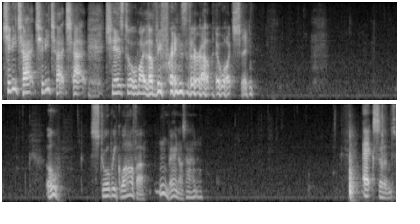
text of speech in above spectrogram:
chitty chat, chitty chat, chat. Cheers to all my lovely friends that are out there watching. Oh, strawberry guava. Mm, very nice. Excellent.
